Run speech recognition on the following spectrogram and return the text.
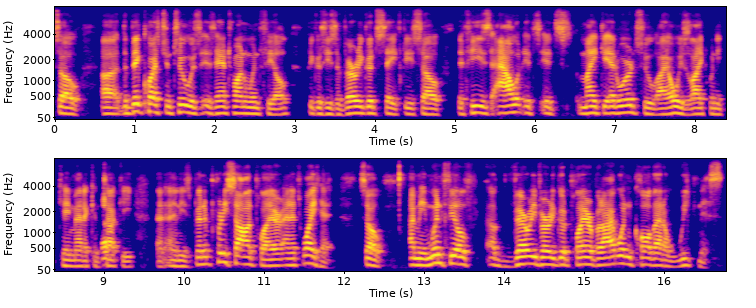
So uh, the big question too is is Antoine Winfield because he's a very good safety. So if he's out, it's it's Mike Edwards who I always liked when he came out of Kentucky, and, and he's been a pretty solid player. And it's Whitehead. So I mean Winfield a very very good player, but I wouldn't call that a weakness.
